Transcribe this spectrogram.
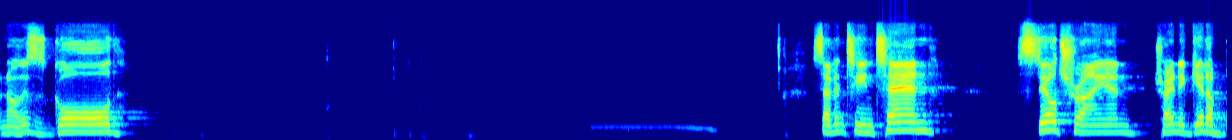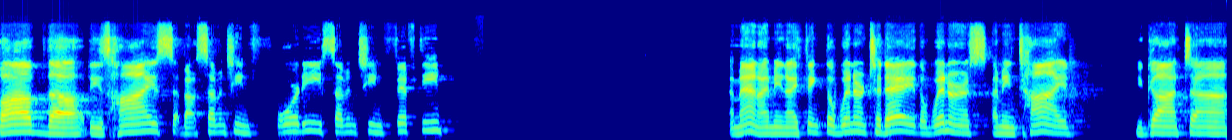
no this is gold Seventeen ten, still trying, trying to get above the these highs about 1740, 1750 man, I mean, I think the winner today, the winners, I mean, tied. You got uh,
